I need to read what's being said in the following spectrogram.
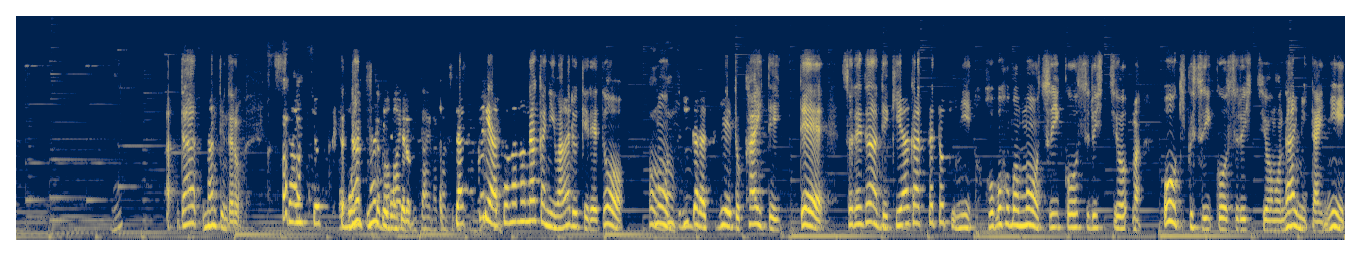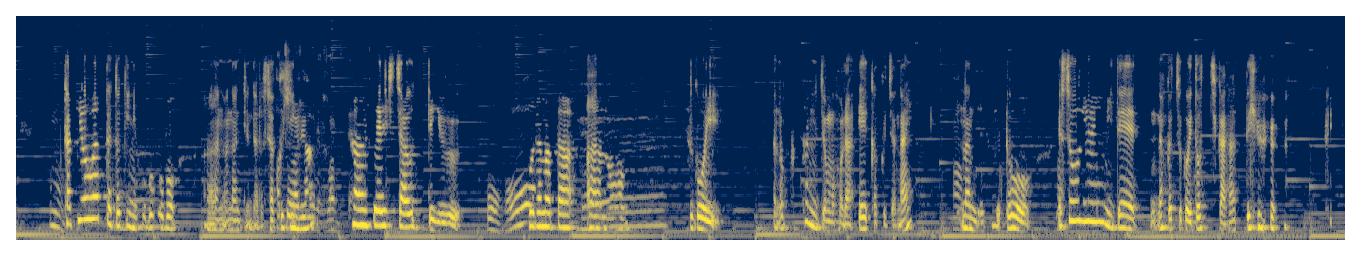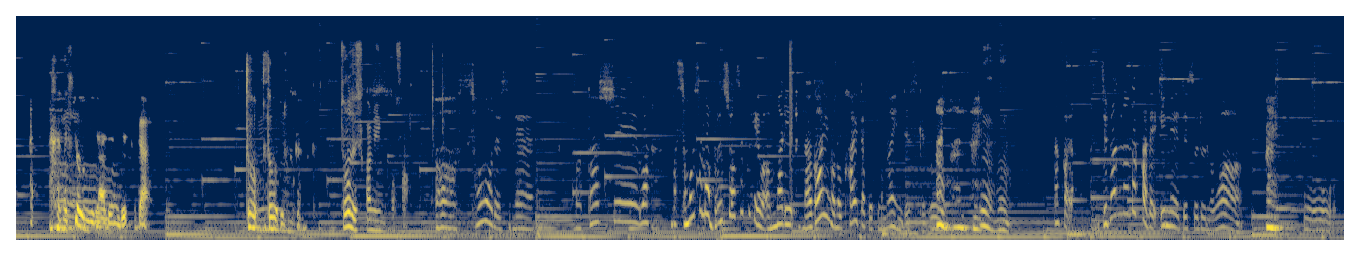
だなんて言うんだろう。最初 なんて言うんだろう。ざっくり頭の中にはあるけれど、うんうん、もう次から次へと書いていっってそれが出来上がった時にほぼほぼもう遂行する必要、まあ、大きく遂行する必要もないみたいにうん。書き終わった時にほぼほぼあのなんて言うんだろう作品が8割ぐらいはみたいな。完成しちゃうっていう。これまたあのすごいあの彼女もほら絵描くじゃない？あなんですけど、でそういう意味でなんかすごいどっちかなっていう。あのうん。興味があるんですが。どうどうですか、どうですかみんこさん？あーそうですね。私は、まあ、そもそも文章作品はあんまり長いもの書いたことないんですけど、はいはいはい。うんうん。なんか自分の中でイメージするのははい。こう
